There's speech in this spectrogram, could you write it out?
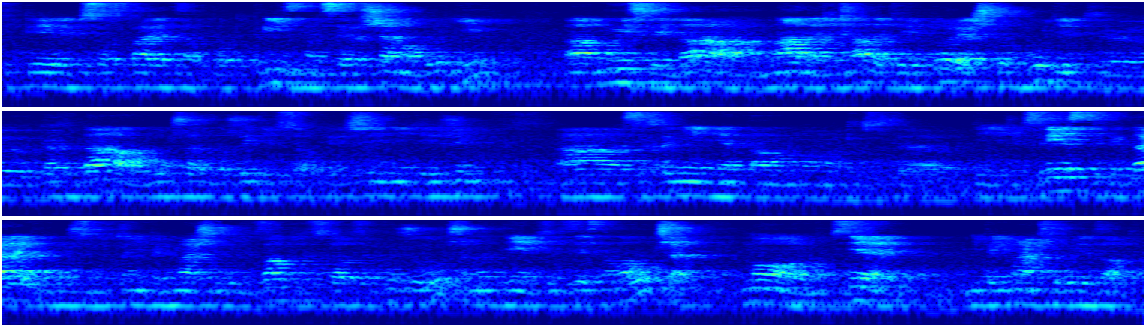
Теперь все ставится под призмой совершенно другим а, мыслей, да, надо, не надо, территория, что будет, э, когда, лучше отложить и все. Некий режим а, сохранения там каких-то денежных средств и так далее, потому что никто не понимает, что будет завтра, ситуация хуже, лучше, надеемся, естественно, на лучше, но все не понимаем, что будет завтра.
